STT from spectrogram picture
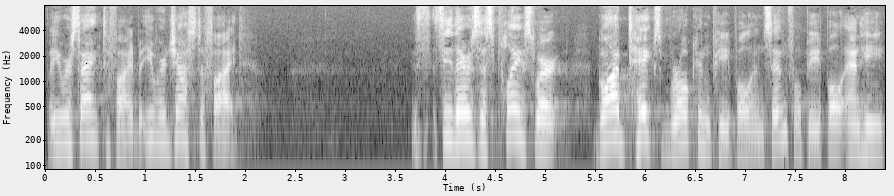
but you were sanctified, but you were justified. See, there's this place where God takes broken people and sinful people and he,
